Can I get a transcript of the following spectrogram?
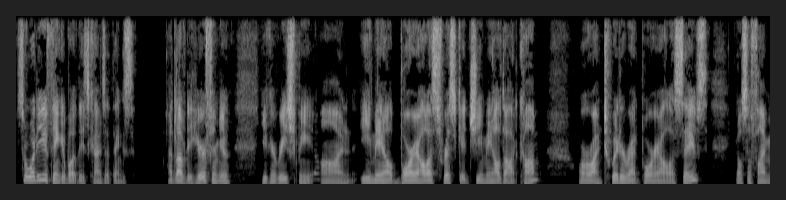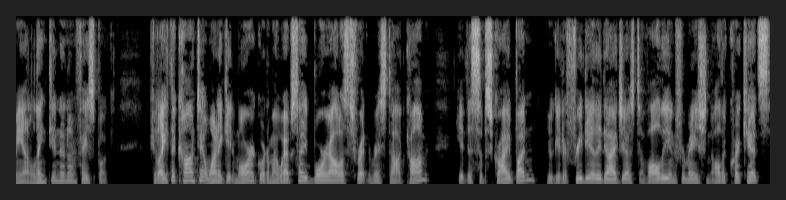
So, what do you think about these kinds of things? I'd love to hear from you. You can reach me on email, borealisrisk at gmail.com, or on Twitter at borealissaves. You also find me on LinkedIn and on Facebook. If you like the content, want to get more, go to my website, borealisthreatandrisk.com. Hit the subscribe button. You'll get a free daily digest of all the information, all the quick hits,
